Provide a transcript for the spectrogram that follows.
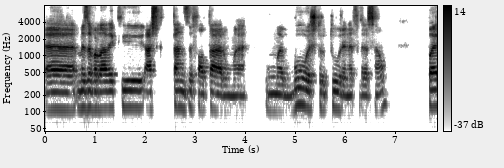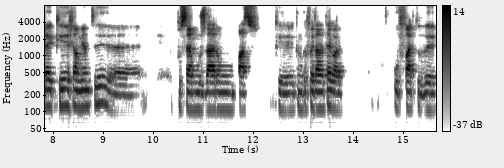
uh, mas a verdade é que acho que está-nos a faltar uma, uma boa estrutura na Federação para que realmente uh, possamos dar um passo que, que, nunca foi dado até agora. O facto de,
